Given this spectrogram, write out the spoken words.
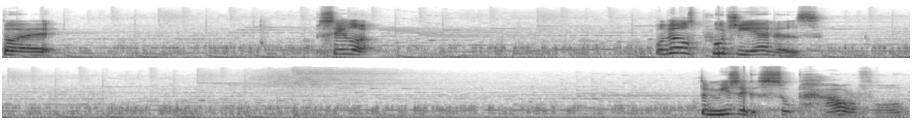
But, see look. Look at those Poochyenas. The music is so powerful.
